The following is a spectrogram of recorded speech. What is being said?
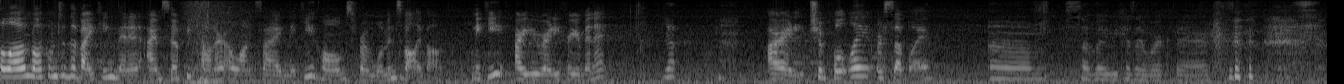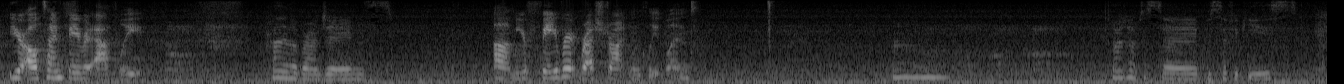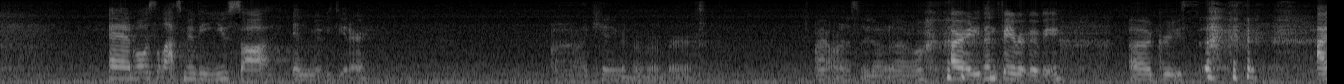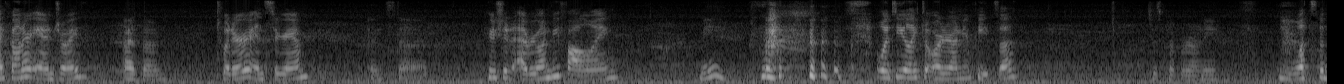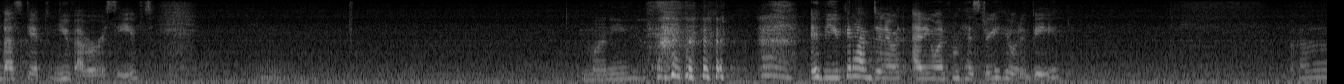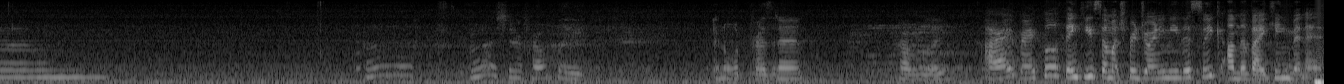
Hello and welcome to the Viking Minute. I'm Sophie Kellner alongside Nikki Holmes from Women's Volleyball. Nikki, are you ready for your minute? Yep. Alrighty, Chipotle or Subway? Um, Subway because I work there. Your all-time favorite athlete? Probably LeBron James. Um, your favorite restaurant in Cleveland? Um, I'd have to say Pacific East. And what was the last movie you saw in the movie theater? Uh, I can't even remember. I honestly don't know. Alrighty, then favorite movie? uh, Grease. iPhone or Android? iPhone. Twitter or Instagram? Insta. Who should everyone be following? Me. What do you like to order on your pizza? Just pepperoni. What's the best gift you've ever received? Money. If you could have dinner with anyone from history, who would it be? um, uh, I'm not sure. Probably an old president. Probably. All right, very cool. Thank you so much for joining me this week on the Viking Minute.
